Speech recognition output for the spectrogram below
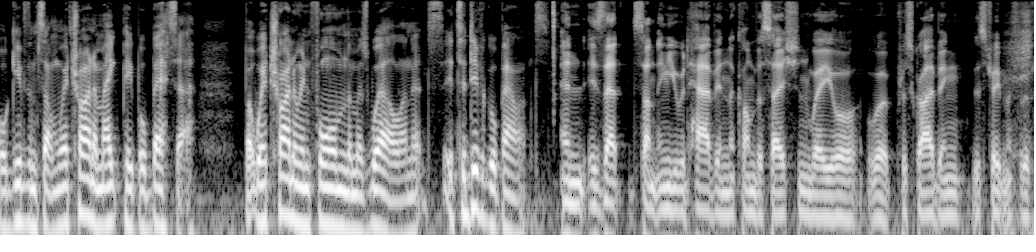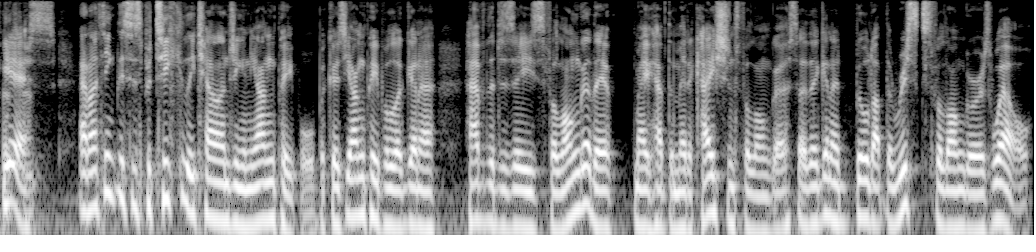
or give them something. We're trying to make people better but we're trying to inform them as well, and it's it's a difficult balance. And is that something you would have in the conversation where you're were prescribing this treatment for the first yes. time? Yes, and I think this is particularly challenging in young people because young people are going to have the disease for longer. They may have the medications for longer, so they're going to build up the risks for longer as well.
